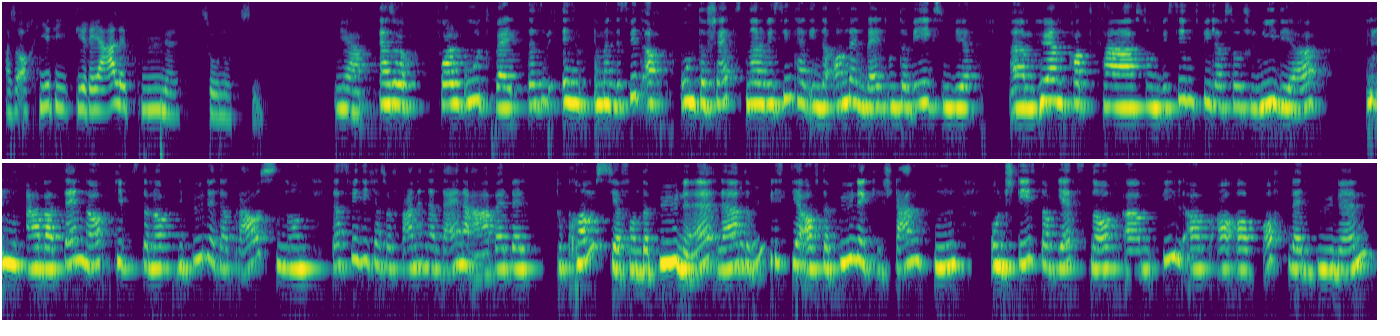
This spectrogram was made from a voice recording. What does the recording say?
Also auch hier die, die reale Bühne zu nutzen. Ja, also voll gut, weil das, ich meine, das wird auch unterschätzt. Ne? Wir sind halt in der Online-Welt unterwegs und wir ähm, hören Podcasts und wir sind viel auf Social Media. Aber dennoch gibt's da noch die Bühne da draußen und das finde ich ja so spannend an deiner Arbeit, weil du kommst ja von der Bühne, ne? du mhm. bist ja auf der Bühne gestanden und stehst auch jetzt noch ähm, viel auf, auf, auf Offline-Bühnen.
